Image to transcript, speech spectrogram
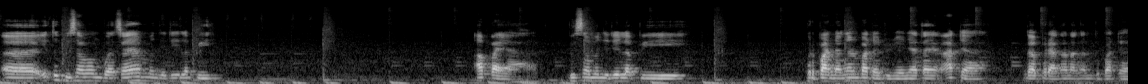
uh, itu bisa membuat saya menjadi lebih apa ya bisa menjadi lebih berpandangan pada dunia nyata yang ada. Nggak berangan-angan kepada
